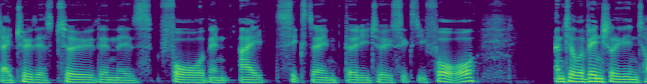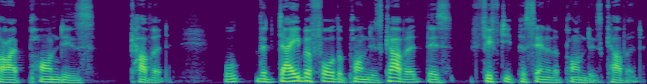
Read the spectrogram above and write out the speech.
Day two, there's two, then there's four, then eight, 16, 32, 64 until eventually the entire pond is covered. Well, the day before the pond is covered, there's 50% of the pond is covered.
